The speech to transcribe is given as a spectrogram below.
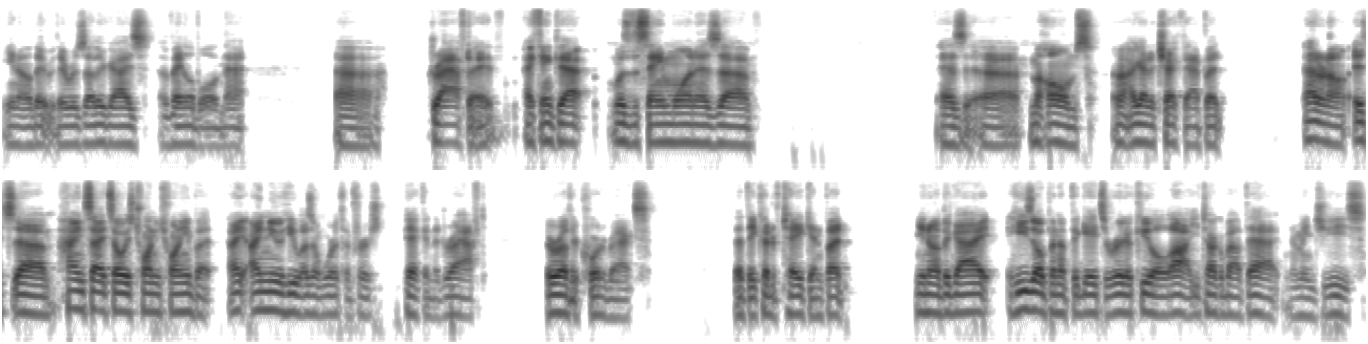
You know, there there was other guys available in that uh draft. I I think that was the same one as uh as uh, Mahomes. Uh, I got to check that, but I don't know. It's uh, hindsight's always twenty twenty, but I, I knew he wasn't worth a first pick in the draft. There were other quarterbacks that they could have taken, but you know the guy he's opened up the gates of ridicule a lot. You talk about that. I mean, geez.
